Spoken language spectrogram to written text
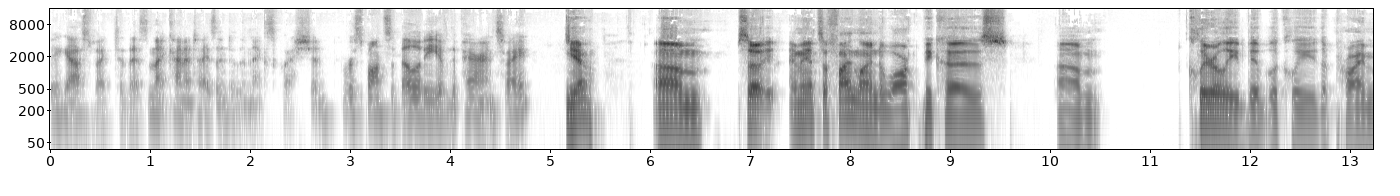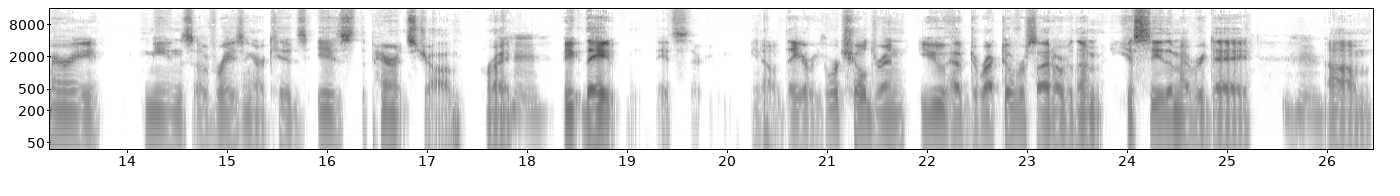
big aspect to this and that kind of ties into the next question. Responsibility of the parents, right? Yeah. Um, so I mean it's a fine line to walk because um clearly biblically the primary means of raising our kids is the parents' job, right? Mhm. They it's their you know, they are your children. You have direct oversight over them. You see them every day. Mhm. um,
